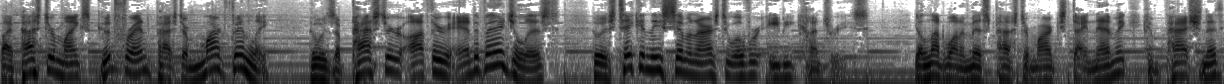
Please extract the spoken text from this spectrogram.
by Pastor Mike's good friend, Pastor Mark Finley, who is a pastor, author, and evangelist who has taken these seminars to over 80 countries. You'll not want to miss Pastor Mark's dynamic, compassionate,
